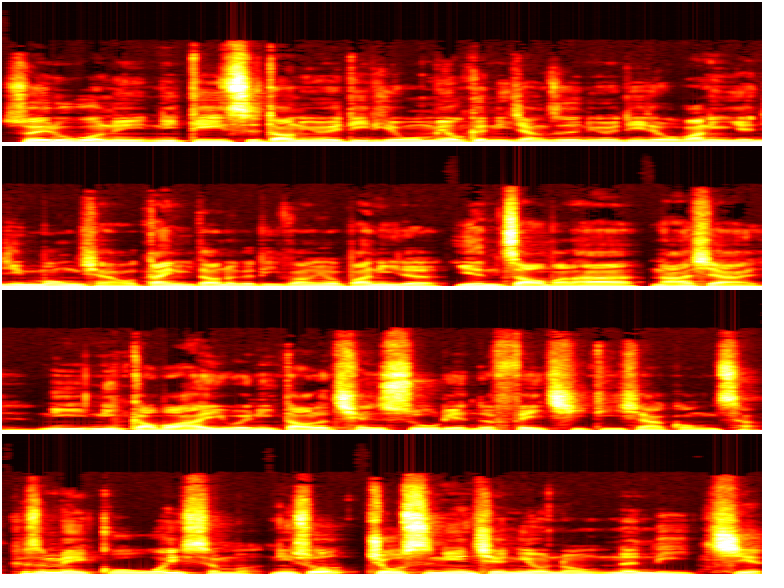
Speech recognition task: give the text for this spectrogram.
所以，如果你你第一次到纽约地铁，我没有跟你讲这是纽约地铁，我把你眼睛蒙起来，我带你到那个地方，以后把你的眼罩把它拿下来，你你搞不好还以为你到了前苏联的废弃地下工厂。可是美国为什么？你说九十年前你有能能力建，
